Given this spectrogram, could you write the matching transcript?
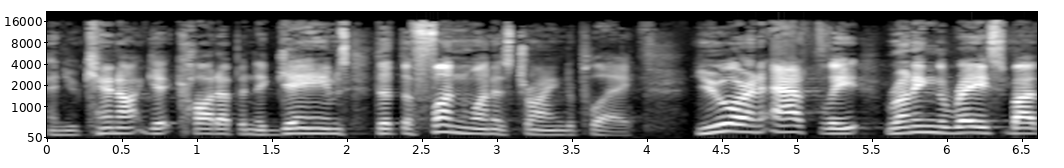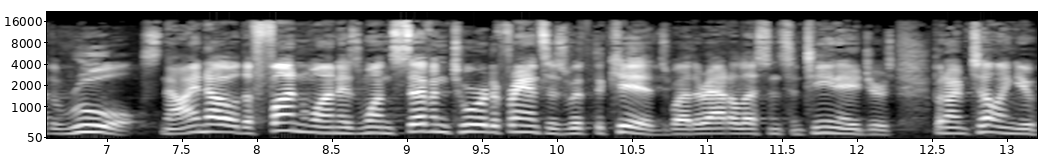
and you cannot get caught up in the games that the fun one is trying to play. You are an athlete running the race by the rules. Now, I know the fun one has won seven Tour de France's with the kids while they're adolescents and teenagers, but I'm telling you,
